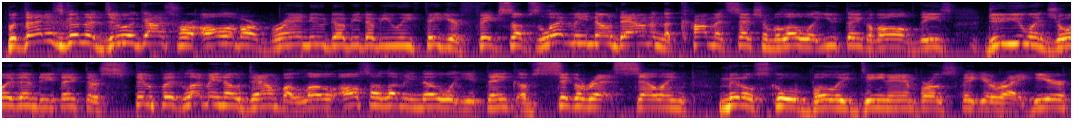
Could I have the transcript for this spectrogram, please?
But that is going to do it, guys, for all of our brand new WWE figure fix-ups. Let me know down in the comment section below what you think of all of these. Do you enjoy them? Do you think they're stupid? Let me know down below. Also, let me know what you think of cigarette-selling middle school bully Dean Ambrose figure right here.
